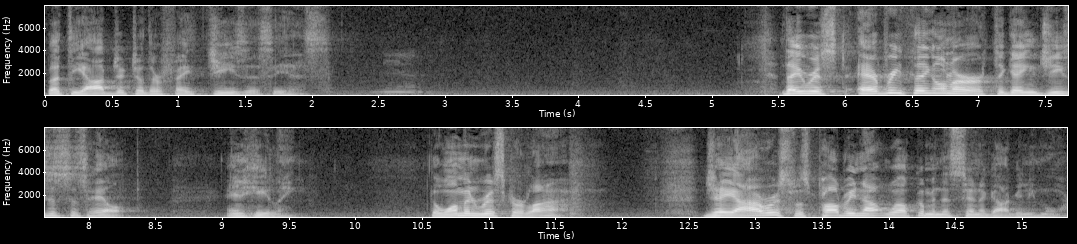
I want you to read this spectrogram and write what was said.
but the object of their faith, Jesus, is. They risked everything on earth to gain Jesus' help and healing. The woman risked her life. Jairus was probably not welcome in the synagogue anymore.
